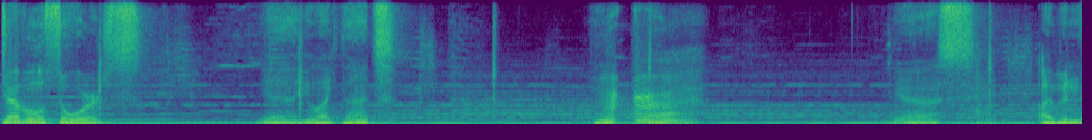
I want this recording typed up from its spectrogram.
devil swords. Yeah, you like that? I've been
